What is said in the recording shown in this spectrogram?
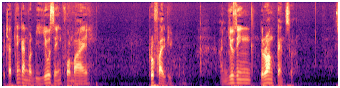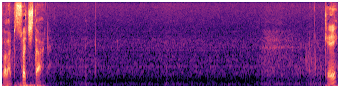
which I think I am going to be using for my profile view. I am using the wrong pencil. So, I will have to switch that. Okay.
